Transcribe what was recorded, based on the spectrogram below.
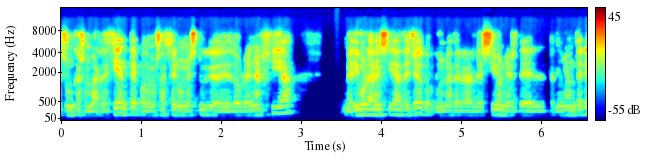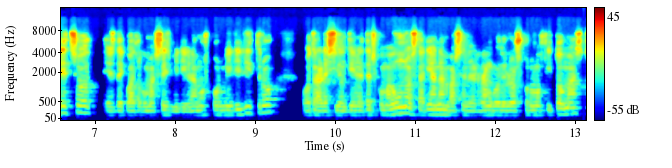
Es un caso más reciente, podemos hacer un estudio de doble energía Medimos la densidad de yodo de una de las lesiones del riñón derecho, es de 4,6 miligramos por mililitro, otra lesión tiene 3,1, estarían ambas en el rango de los cromocitomas,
